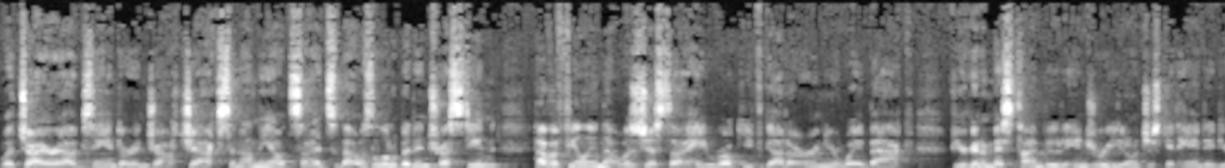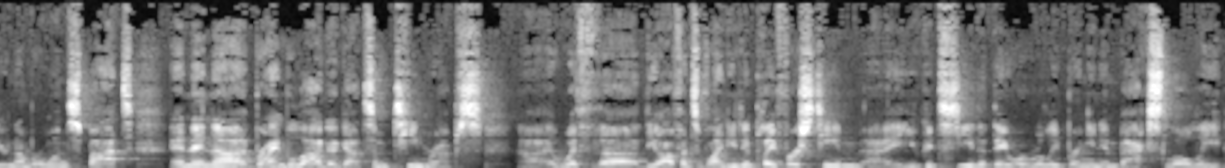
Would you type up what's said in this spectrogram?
with Jaire Alexander and Josh Jackson on the outside. So that was a little bit interesting. Have a feeling that was just a hey Rook, you've got to earn your way back. If you're going to miss time due to injury, you don't just get handed your number one spot. And then uh, Brian Bulaga got some team reps uh, with uh, the offensive line. He didn't play first team. Uh, you could see that they were really bringing him back slowly.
